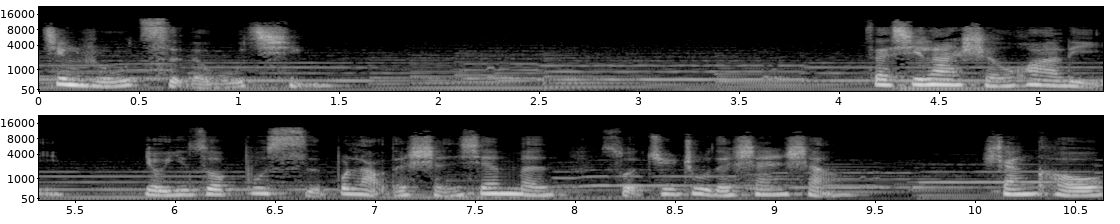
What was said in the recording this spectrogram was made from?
竟如此的无情。在希腊神话里，有一座不死不老的神仙们所居住的山上，山口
